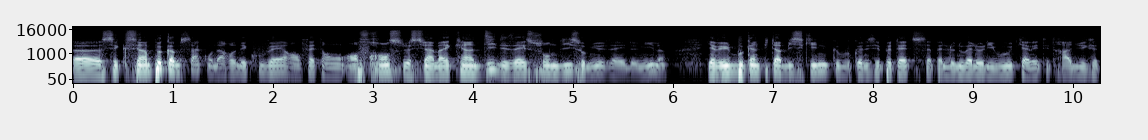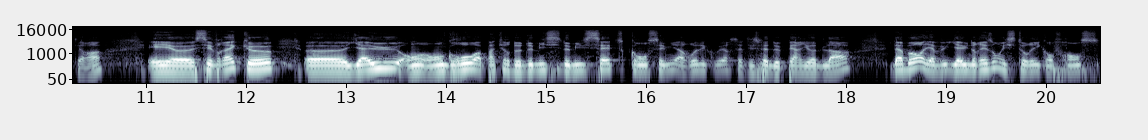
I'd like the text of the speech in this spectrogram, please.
euh, c'est un peu comme ça qu'on a redécouvert en fait en, France le cinéma américain dit des années 70 au milieu des années 2000. Il y avait eu le bouquin de Peter Biskin que vous connaissez peut-être, ça s'appelle Le Nouvel Hollywood, qui avait été traduit, etc. Et euh, c'est vrai que euh, il y a eu, en, gros, à partir de 2006-2007, quand on s'est mis à redécouvrir cette espèce de période-là, d'abord, il y, a une raison historique en France,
